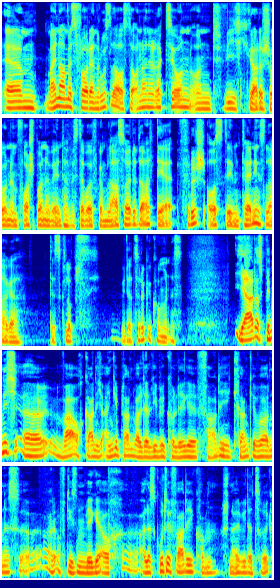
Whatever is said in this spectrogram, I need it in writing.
ähm, mein Name ist Florian Rusler aus der Online-Redaktion und wie ich gerade schon im Vorspann erwähnt habe, ist der Wolfgang Lars heute da, der frisch aus dem Trainingslager des Clubs wieder zurückgekommen ist. Ja, das bin ich. Äh, war auch gar nicht eingeplant, weil der liebe Kollege Fadi krank geworden ist. Äh, auf diesem Wege auch äh, alles Gute, Fadi. Komm schnell wieder zurück.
